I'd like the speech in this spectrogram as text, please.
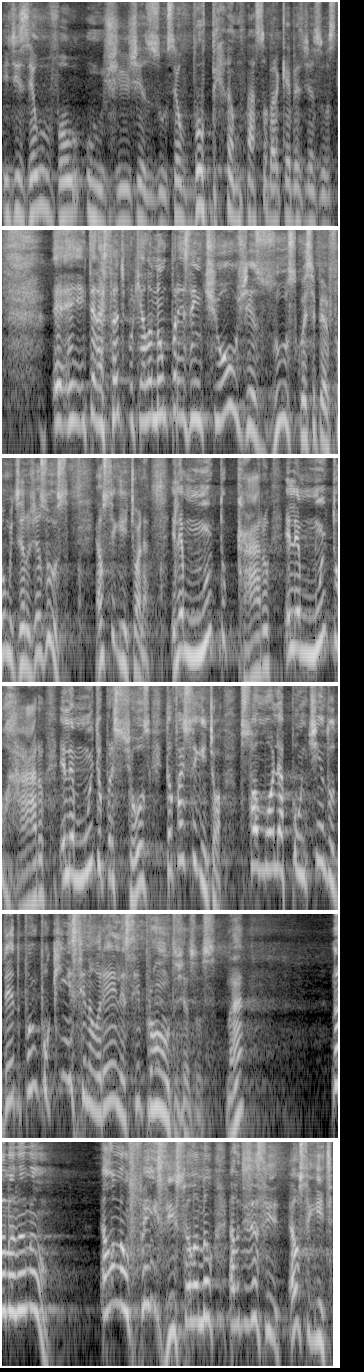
e diz: Eu vou ungir Jesus, eu vou derramar sobre a cabeça de Jesus. É, é interessante porque ela não presenteou Jesus com esse perfume, dizendo: Jesus, é o seguinte, olha, ele é muito caro, ele é muito raro, ele é muito precioso. Então faz o seguinte, ó, só molha a pontinha do dedo, põe um pouquinho assim na orelha, assim, pronto, Jesus. Né? Não, não, não, não. Ela não fez isso, ela não, ela diz assim: é o seguinte,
